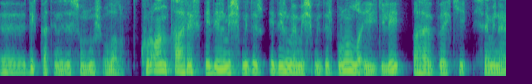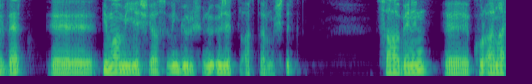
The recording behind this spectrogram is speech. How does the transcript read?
e, dikkatinize sunmuş olalım. Kur'an tahrif edilmiş midir, edilmemiş midir? Bununla ilgili daha evvelki seminerde e, İmamiye Şiasının görüşünü özetle aktarmıştık. Sahabenin e, Kur'an'a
